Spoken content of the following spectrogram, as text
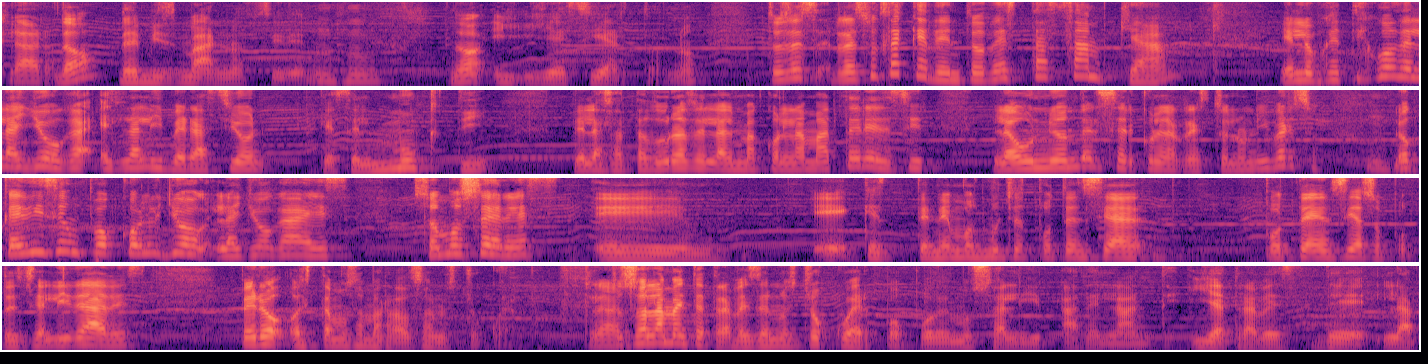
Claro. ¿no? De mis manos y de mí. ¿no? Y, y es cierto, ¿no? Entonces, resulta que dentro de esta Samkhya, el objetivo de la yoga es la liberación, que es el mukti, de las ataduras del alma con la materia, es decir, la unión del ser con el resto del universo. Lo que dice un poco el yo- la yoga es, somos seres eh, eh, que tenemos muchas potencia- potencias o potencialidades, pero estamos amarrados a nuestro cuerpo. Entonces, solamente a través de nuestro cuerpo podemos salir adelante y a través de la,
